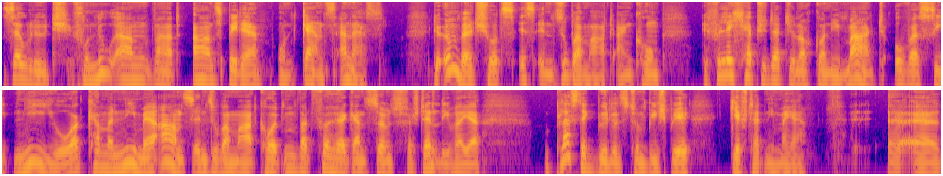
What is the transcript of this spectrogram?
So lüt, von nu an ward ans bitter und ganz anders. Der Umweltschutz ist in Supermarkt ankommen. Vielleicht habt ihr das ja noch gar nicht markt, aber sieht nie Jahr kann man nie mehr ans in Supermarkt kaufen, wat vorher ganz selbstverständlich war ja. Plastikbüdels zum Beispiel, Gift hat nie mehr. Äh, äh,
